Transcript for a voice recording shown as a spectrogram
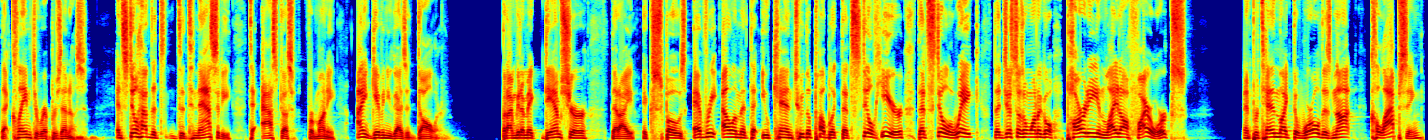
that claim to represent us and still have the, the tenacity to ask us for money. I ain't giving you guys a dollar, but I'm going to make damn sure that I expose every element that you can to the public that's still here, that's still awake, that just doesn't want to go party and light off fireworks and pretend like the world is not collapsing.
